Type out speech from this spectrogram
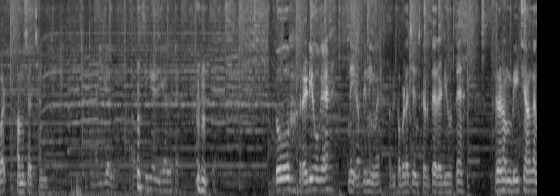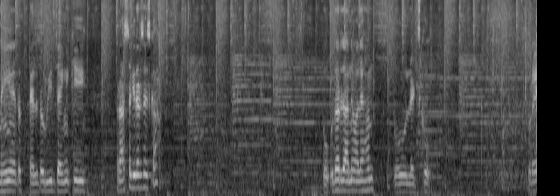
बट हमसे अच्छा नहीं है। तो रेडी हो गए? नहीं अभी नहीं हुए। अभी कपड़ा चेंज करते हैं रेडी होते हैं। फिर हम बीच यहाँ का नहीं है तो पहले तो बीच जाएँगे कि रास्ता किधर से इसका? तो उधर जाने वाले हम तो लेट्स गो पूरे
